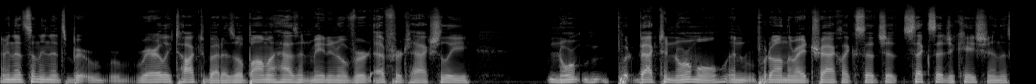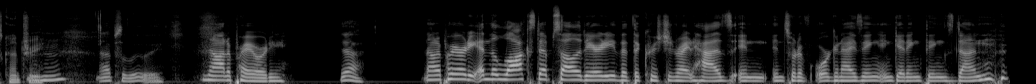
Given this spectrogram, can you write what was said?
I mean, that's something that's b- rarely talked about. As Obama hasn't made an overt effort to actually norm put back to normal and put on the right track like such a sex education in this country. Mhm. Absolutely. Not a priority. Yeah. Not a priority. And the lockstep solidarity that the Christian right has in, in sort of organizing and getting things done.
